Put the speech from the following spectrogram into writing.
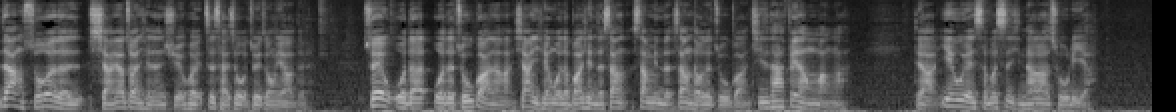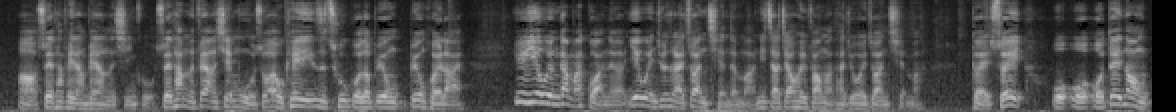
让所有的想要赚钱的人学会，这才是我最重要的。所以我的我的主管啊，像以前我的保险的上上面的上头的主管，其实他非常忙啊，对啊，业务员什么事情他都要处理啊，哦，所以他非常非常的辛苦，所以他们非常羡慕我说，哎，我可以一直出国都不用不用回来。因为业务员干嘛管呢？业务员就是来赚钱的嘛，你只要教会方法，他就会赚钱嘛。对，所以我我我对那种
